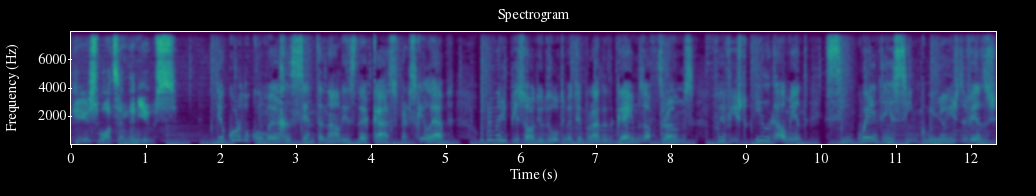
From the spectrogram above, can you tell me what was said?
Here's what's in the news. De acordo com uma recente análise da Kaspersky Lab, o primeiro episódio da última temporada de Games of Thrones foi visto ilegalmente 55 milhões de vezes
